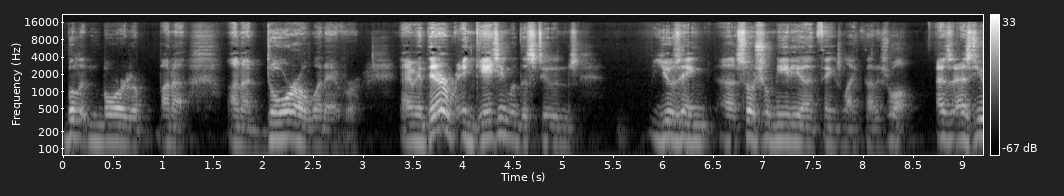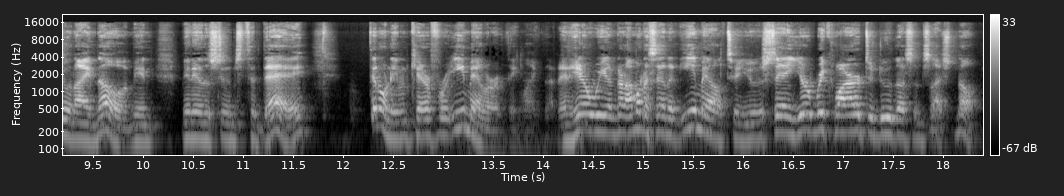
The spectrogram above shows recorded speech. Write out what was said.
bulletin board or on a on a door or whatever. I mean, they're engaging with the students using uh, social media and things like that as well as, as you and I know, I mean, many of the students today, they don't even care for email or anything like that. And here we are, I'm going to send an email to you saying you're required to do this and such. No.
